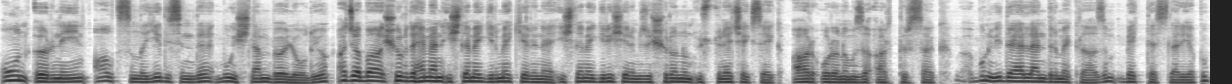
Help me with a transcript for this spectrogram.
10 örneğin 6'sında 7'sinde bu işlem böyle oluyor. Acaba şurada hemen işleme girmek yerine işleme giriş yerimizi şuranın üstüne çeksek, R oranımızı arttırsak bunu bir değerlendirmek lazım. Backtestler yapıp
